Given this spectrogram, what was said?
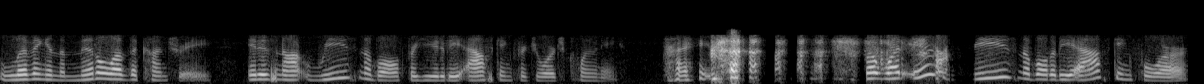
living in the middle of the country, it is not reasonable for you to be asking for George Clooney, right? but what is reasonable to be asking for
